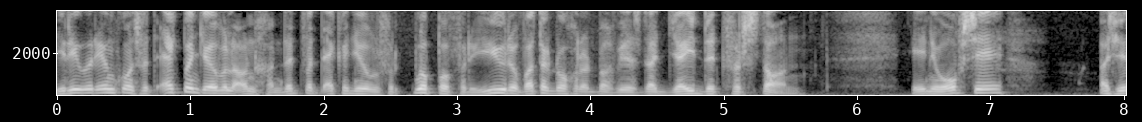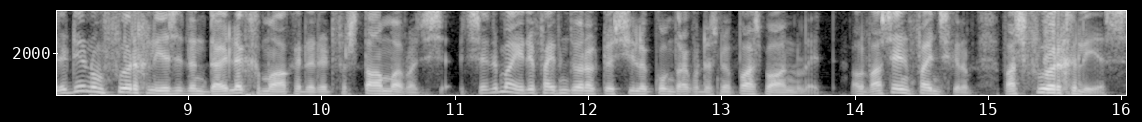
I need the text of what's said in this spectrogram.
hierdie ooreenkoms wat ek met jou wil aangaan, dit wat ek aan jou wil verkoop of verhuur of wat ek nog dit mag wees, dat jy dit verstaan. En die hof sê as jy dit nie om voorgeles het en duidelik gemaak het dat dit verstaanbaar was. Sê net maar hierdie 25 klousule kontrak wat ons nou pas behandel het. Al was hy in fynskrip, was voorgeles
